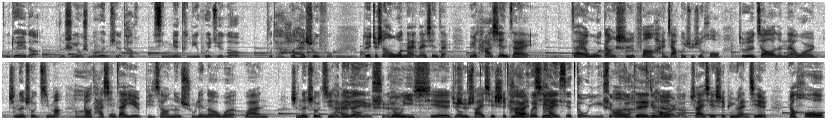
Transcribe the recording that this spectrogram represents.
不对的，或者是有什么问题的，他心里面肯定会觉得不太好，不太舒服。嗯，对，就像我奶奶现在，因为她现在，在我当时放寒假回去之后，就是教奶奶玩智能手机嘛，嗯然后她现在也比较能熟练的玩玩智能手机，还有，用一些 就是刷一些视频软件，会拍一些抖音什么的，嗯，对，就是挺好玩的。刷一些视频软件。然后，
